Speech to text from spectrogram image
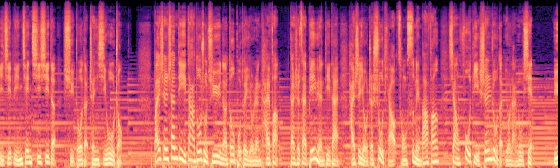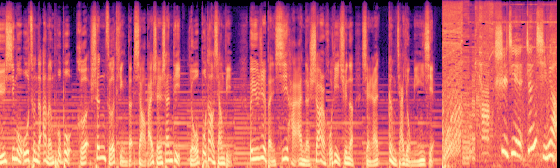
以及林间栖息的许多的珍稀物种。白神山地大多数区域呢都不对游人开放，但是在边缘地带还是有着数条从四面八方向腹地深入的游览路线。与西木屋村的暗门瀑布和深泽町的小白神山地游步道相比，位于日本西海岸的十二湖地区呢，显然更加有名一些。世界真奇妙。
